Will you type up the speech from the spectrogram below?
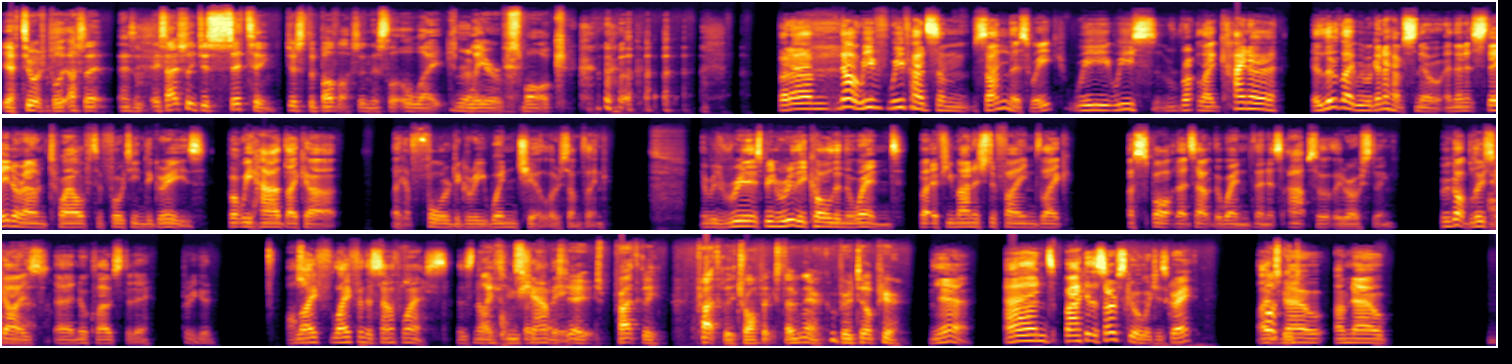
Yeah, too much. Pollution. That's it. It's, it's actually just sitting just above us in this little like Yeah. layer of smog. But um, no, we've we've had some sun this week. We we like kind of. It looked like we were gonna have snow, and then it stayed around twelve to fourteen degrees. But we had like a like a four degree wind chill or something. It was really. It's been really cold in the wind, but if you manage to find like a spot that's out the wind, then it's absolutely roasting. We've got blue skies, uh, no clouds today. Pretty good. Awesome. Life life in the southwest is not Life too shabby. Yeah, it's practically practically tropics down there compared to up here. Yeah. And back at the surf school, which is great. Oh, I've good. now I'm now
